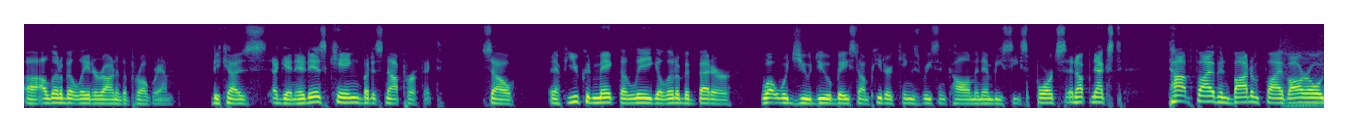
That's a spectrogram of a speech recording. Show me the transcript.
uh, a little bit later on in the program because, again, it is king, but it's not perfect. So if you could make the league a little bit better, what would you do based on Peter King's recent column in NBC Sports? And up next, top five and bottom five RO,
